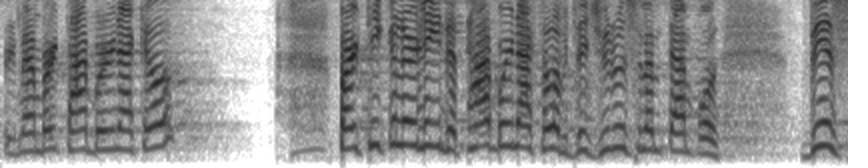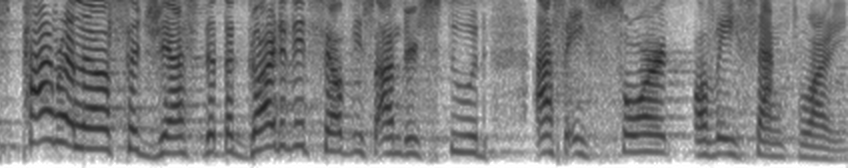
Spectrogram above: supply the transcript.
Remember tabernacle? Particularly in the tabernacle of the Jerusalem temple. This parallel suggests that the garden itself is understood as a sort of a sanctuary.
